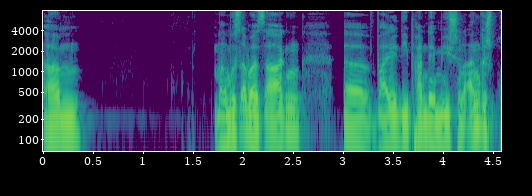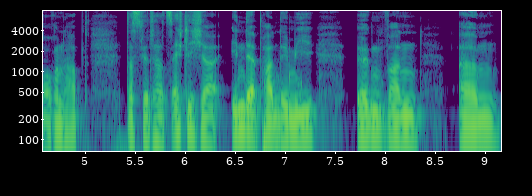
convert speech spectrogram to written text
Ähm, man muss aber sagen, äh, weil ihr die Pandemie schon angesprochen habt, dass wir tatsächlich ja in der Pandemie irgendwann ähm,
